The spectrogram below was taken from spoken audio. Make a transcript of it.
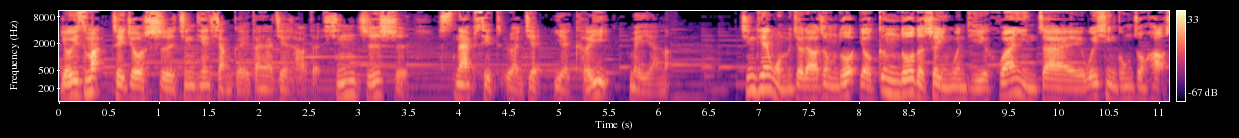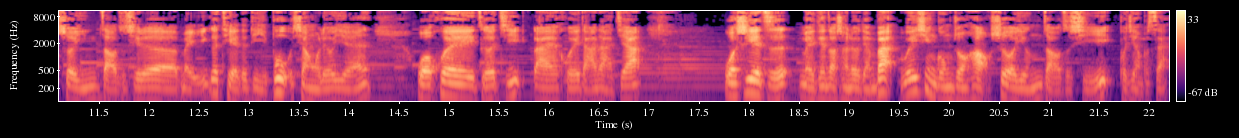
有意思吗？这就是今天想给大家介绍的新知识，Snapseed 软件也可以美颜了。今天我们就聊这么多，有更多的摄影问题，欢迎在微信公众号“摄影早自习”的每一个帖的底部向我留言，我会择机来回答大家。我是叶子，每天早上六点半，微信公众号“摄影早自习”，不见不散。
